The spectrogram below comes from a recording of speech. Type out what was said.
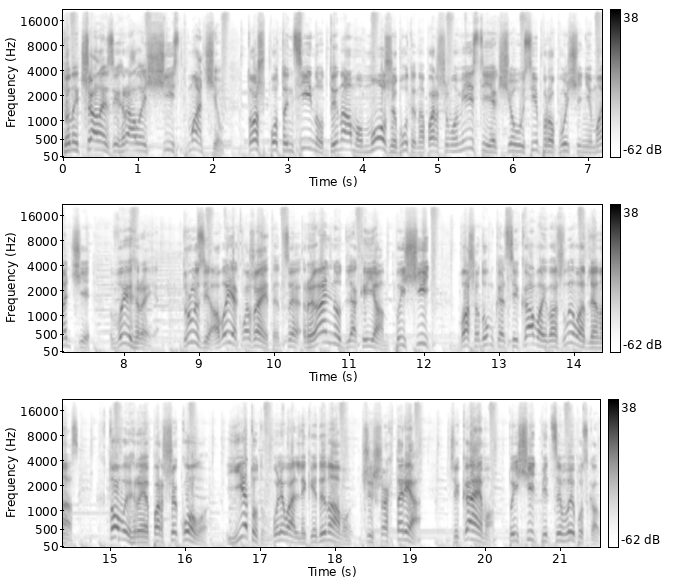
Донеччани зіграли 6 матчів. Тож потенційно Динамо може бути на першому місці, якщо усі пропущені матчі виграє. Друзі, а ви як вважаєте, це реально для киян? Пишіть. Ваша думка цікава і важлива для нас. Хто виграє перше коло? Є тут вболівальники Динамо чи Шахтаря? Чекаємо. Пишіть під цим випуском.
